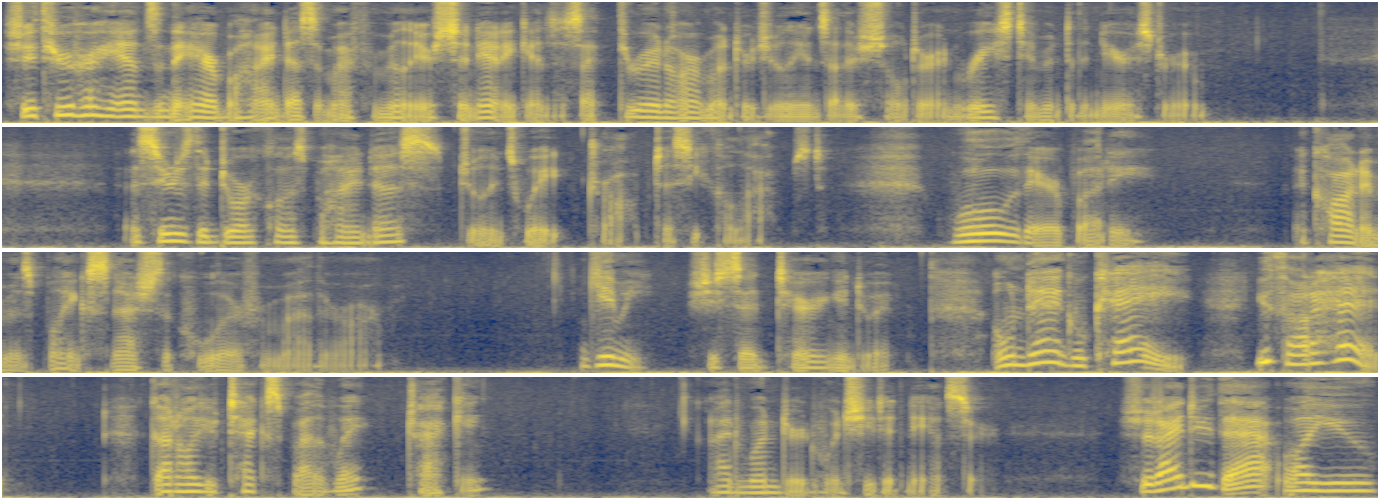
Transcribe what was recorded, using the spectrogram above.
She threw her hands in the air behind us at my familiar shenanigans as I threw an arm under Julian's other shoulder and raced him into the nearest room. As soon as the door closed behind us, Julian's weight dropped as he collapsed. Whoa there, buddy. I caught him as Blank snatched the cooler from my other arm. Gimme, she said, tearing into it. Oh, neg, okay. You thought ahead. Got all your texts, by the way? Tracking? I'd wondered when she didn't answer. Should I do that while you.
